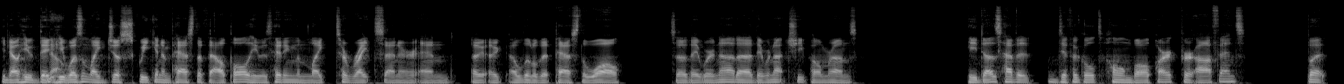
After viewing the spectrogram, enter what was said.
You know, he they, no. he wasn't like just squeaking them past the foul pole. He was hitting them like to right center and a, a, a little bit past the wall. So they were not uh they were not cheap home runs. He does have a difficult home ballpark for offense, but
